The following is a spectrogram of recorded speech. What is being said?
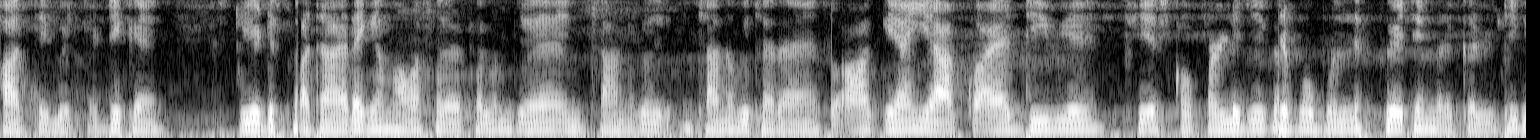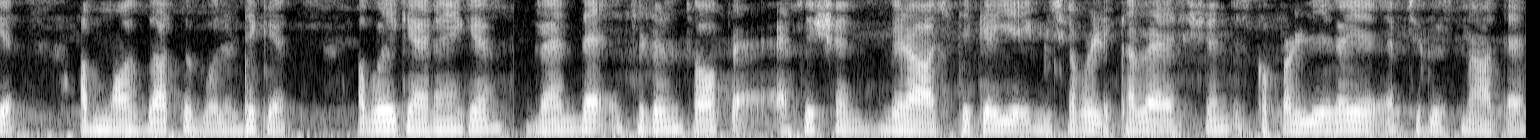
खाते पीते हैं ठीक है? तो ये बता रहा है कि मोहम्मद सल्लल्लाहु अलैहि वसल्लम जो है इंसानों को, इंसानों की तरह है। तो आगे यहाँ ये आपको आयत दी हुई है, फिर इसको पढ़ लीजिएगा। जब वो बोल रहे फेत मेरिकल ठीक है? अब मौजूद पे बोले, ठीक है? अब वो ये कह रहे हैं कि when the incidence of ascension मिराज, ठीक है? ये इंग्लिश पर लिखा हुआ है एसेशन इसको पढ़ लीजिएगा, ये एफ़ में आता है।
